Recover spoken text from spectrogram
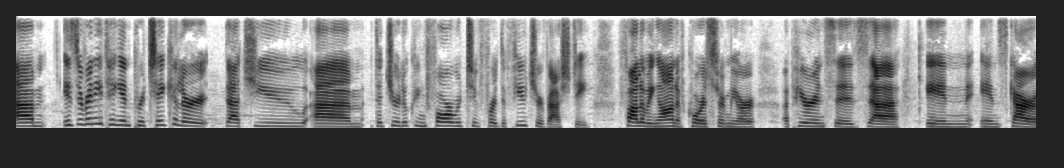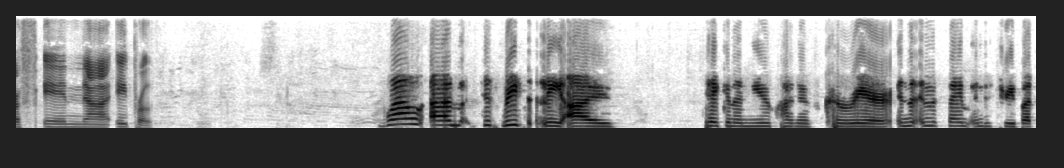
Um, is there anything in particular that you um, that you're looking forward to for the future, Following on, of course, from your appearances uh, in in Scariff in uh, April. Well, um, just recently I've taken a new kind of career in the, in the same industry, but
